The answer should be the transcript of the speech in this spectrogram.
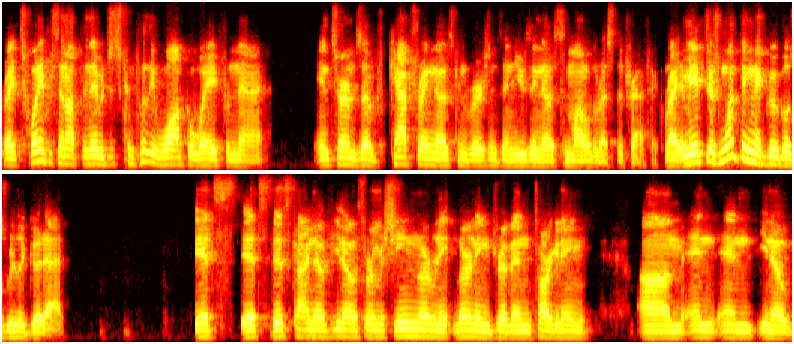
right? 20 percent opt-in. They would just completely walk away from that in terms of capturing those conversions and using those to model the rest of the traffic, right? I mean, if there's one thing that Google's really good at, it's it's this kind of you know sort of machine learning learning driven targeting um, and and you know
